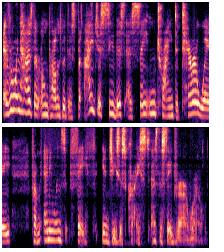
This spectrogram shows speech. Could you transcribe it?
everyone has their own problems with this, but I just see this as Satan trying to tear away from anyone's faith in Jesus Christ as the Savior of our world.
